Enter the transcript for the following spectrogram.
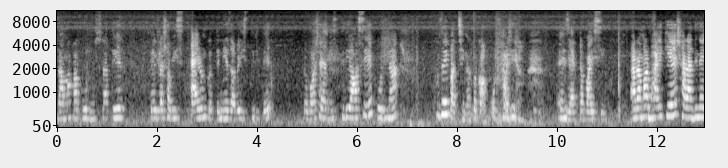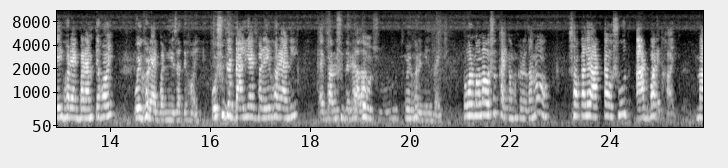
জামা কাপড় নুসরাতের তো এগুলো সব আয়রন করতে নিয়ে যাবে ইস্ত্রিতে। তো বাসায় আমি ইস্ত্রি আসে করি না খুঁজেই পাচ্ছি না তো কাপড় ফারিয়া এই যে একটা পাইছি। আর আমার ভাইকে সারাদিনে এই ঘরে একবার আনতে হয় ওই ঘরে একবার নিয়ে যেতে হয়। ওষুধের ডালি একবার এই ঘরে আনি একবার ওষুধের ডালা ওষুধ। ওই ঘরে নিয়ে যাই। তোমার মামা ওষুধ খায় কেমন করে জানো? সকালে আটটা ওষুধ আটবারে খায়। না,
